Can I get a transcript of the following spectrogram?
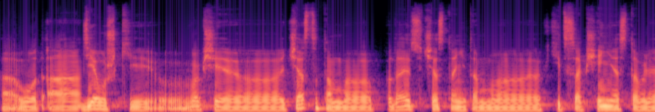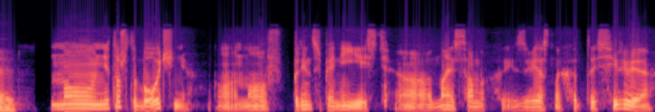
э, вот. А девушки вообще э, часто там э, попадаются, часто они там э, какие-то сообщения оставляют. Ну, не то чтобы очень, а, но в принципе они есть. А, одна из самых известных это Сильвия.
